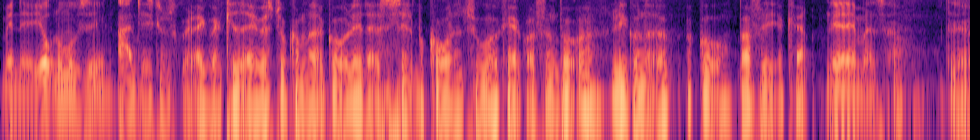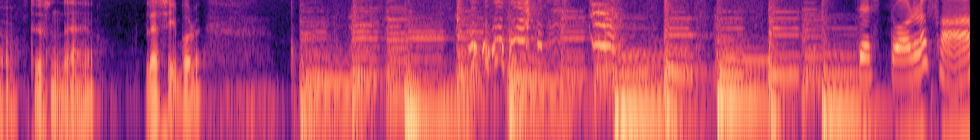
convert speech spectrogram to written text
Men øh, jo, nu må vi se. Nej, det skal du sgu ikke være ked af, hvis du kommer ned og går lidt. Altså selv på korte ture kan jeg godt finde på at lige gå ned og, og gå, bare fordi jeg kan. Ja, jamen altså, det er jo, det er jo sådan, det er jo. Lad os se på det. Det stolte far.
